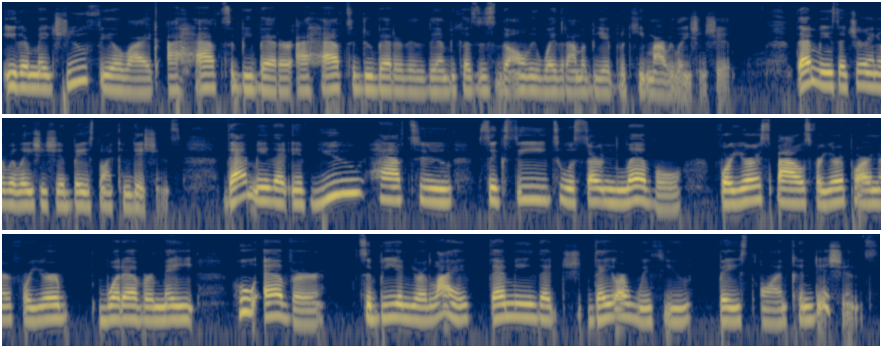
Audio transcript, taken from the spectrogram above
either makes you feel like I have to be better, I have to do better than them because this is the only way that I'm going to be able to keep my relationship. That means that you're in a relationship based on conditions. That means that if you have to succeed to a certain level for your spouse, for your partner, for your whatever mate, whoever to be in your life, that means that they are with you based on conditions.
